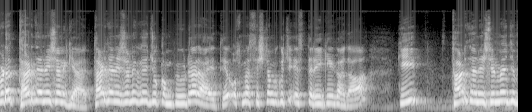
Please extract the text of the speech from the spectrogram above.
बेटा थर्ड जनरेशन क्या है? थर्ड जनरेशन के जो कंप्यूटर आए थे, उसमें सिस्टम कुछ इस तरीके का था कि थर्ड जनरेशन में जब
